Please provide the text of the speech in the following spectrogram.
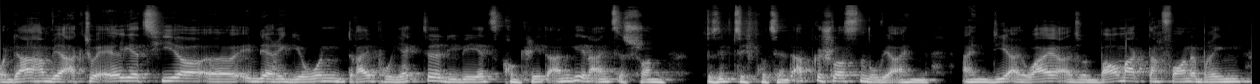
Und da haben wir aktuell jetzt hier äh, in der Region drei Projekte, die wir jetzt konkret angehen. Eins ist schon zu 70 Prozent abgeschlossen, wo wir einen, einen DIY, also einen Baumarkt nach vorne bringen.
